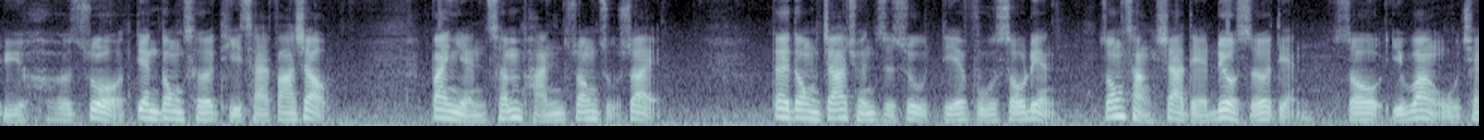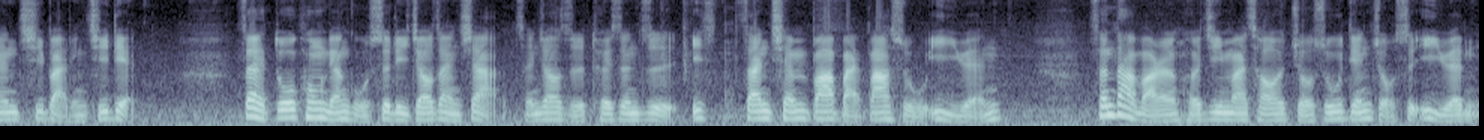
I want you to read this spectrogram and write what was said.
与合作电动车题材发酵，扮演撑盘双主帅。带动加权指数跌幅收敛，中场下跌六十二点，收一万五千七百零七点。在多空两股势力交战下，成交值推升至一三千八百八十五亿元，三大法人合计卖超九十五点九四亿元。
